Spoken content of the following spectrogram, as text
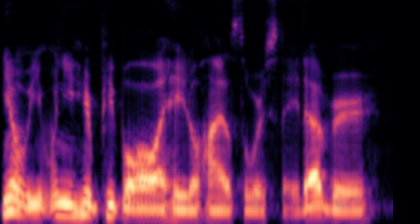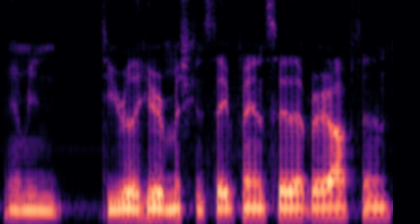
you know, when you hear people, "Oh, I hate Ohio's the worst state ever," I mean, do you really hear Michigan State fans say that very often?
